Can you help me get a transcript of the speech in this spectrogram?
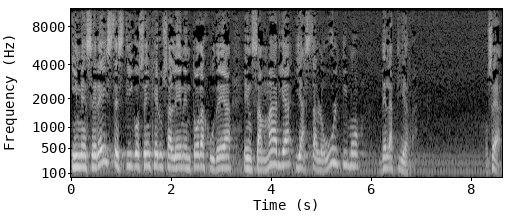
y me seréis testigos en Jerusalén, en toda Judea, en Samaria y hasta lo último de la tierra. O sea,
